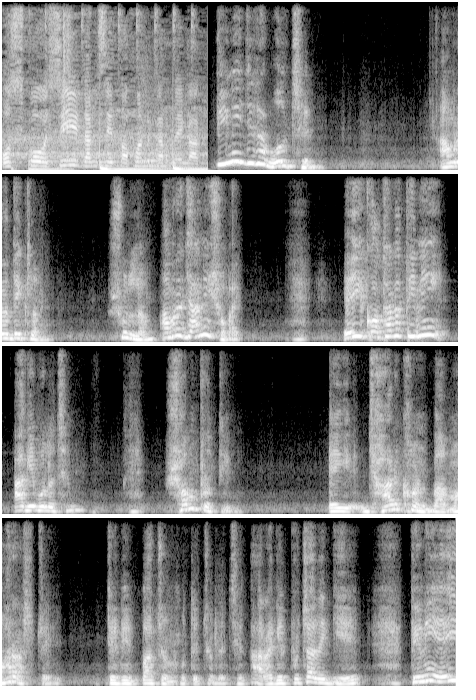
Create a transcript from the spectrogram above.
उसको उसी ढंग से दफन करने का তিনি যেটা বলছেন আমরা দেখলাম শুনলাম আমরা জানি সবাই এই কথাটা তিনি আগে বলেছেন সম্প্রতি এই ঝাড়খণ্ড বা মহারাষ্ট্রে যে নির্বাচন হতে চলেছে তার আগে প্রচারে গিয়ে তিনি এই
